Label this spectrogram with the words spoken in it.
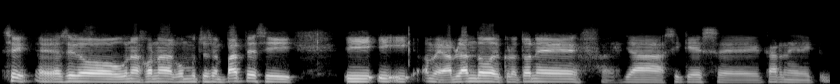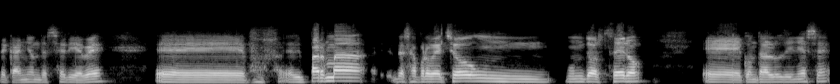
Sí, eh, ha sido una jornada con muchos empates y, y, y, hombre, hablando, el Crotone ya sí que es eh, carne de cañón de Serie B. Eh, el Parma desaprovechó un, 2-0 eh, contra el Udinese,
